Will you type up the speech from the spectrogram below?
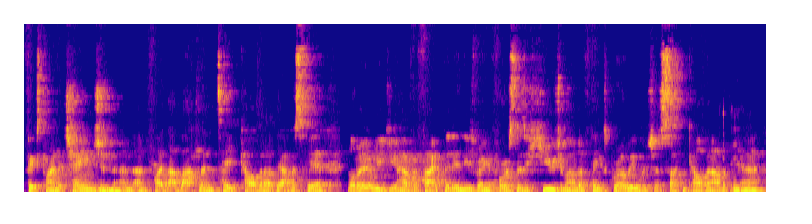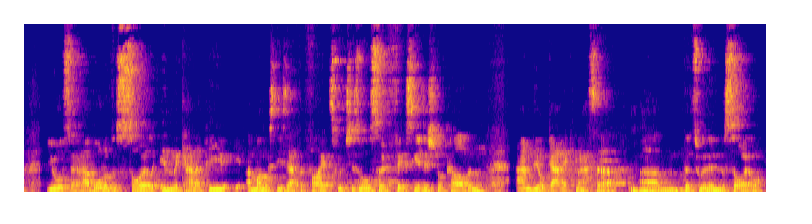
fix climate change and, mm-hmm. and, and fight that battle and take carbon out of the atmosphere, not only do you have the fact that in these rainforests there's a huge amount of things growing which are sucking carbon out of the air, mm-hmm. you also have all of the soil in the canopy amongst these epiphytes, which is also fixing additional carbon, and the organic matter um, that's within the soil.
